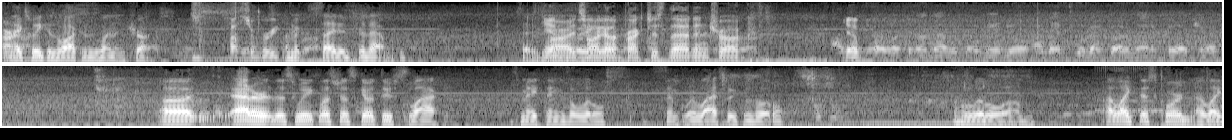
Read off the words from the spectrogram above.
All Next week is Watkins Glen and trucks. Pastor I'm excited for that one. Excited. Yeah, Alright, so you I gotta practice that in truck. Yep. start working on that with my manual. I might have to go back to automatic for that track. Uh, Adder, this week, let's just go through Slack. Let's make things a little simpler. Last week was a little, a little, um, I like Discord. I like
